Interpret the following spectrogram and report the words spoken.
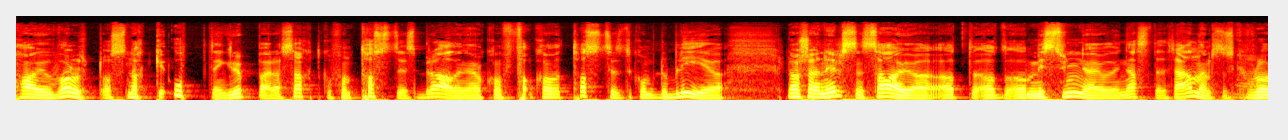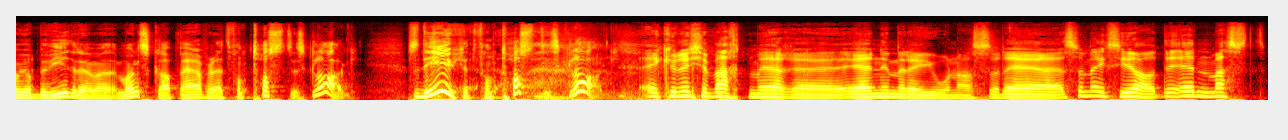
har jo valgt å snakke opp den gruppa og og sagt hvor fantastisk bra den er, og hvor fantastisk det kommer til å bli. Og Lars Arne Nilsen sa jo at, at og misunna jo den neste treneren som skulle få lov å jobbe videre med mannskapet her, for det er et fantastisk lag. Så det er jo ikke et fantastisk lag. Jeg kunne ikke vært mer eh, enig med deg, Jonas. Og det er, som jeg sier, det er den mest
